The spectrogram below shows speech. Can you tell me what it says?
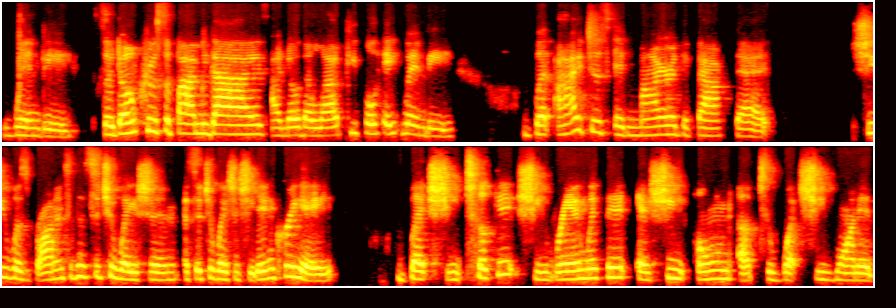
Wendy. So don't crucify me, guys. I know that a lot of people hate Wendy, but I just admire the fact that she was brought into the situation, a situation she didn't create, but she took it, she ran with it, and she owned up to what she wanted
